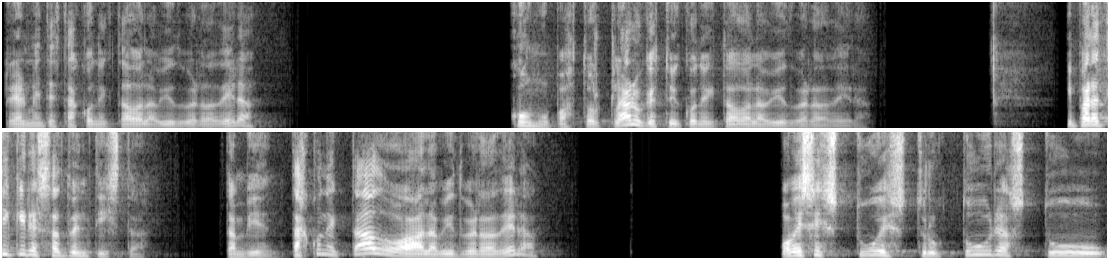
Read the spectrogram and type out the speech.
¿Realmente estás conectado a la vida verdadera? ¿Cómo, pastor? Claro que estoy conectado a la vida verdadera. Y para ti que eres adventista también, ¿estás conectado a la vida verdadera? O a veces tú estructuras tu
